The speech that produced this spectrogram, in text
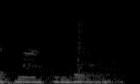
miệt mài tìm đồ rồi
